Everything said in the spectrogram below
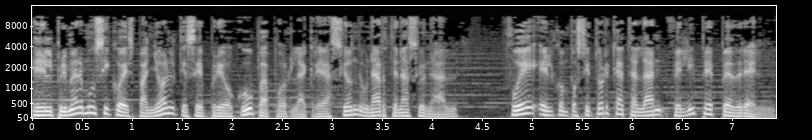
El primer músico español que se preocupa por la creación de un arte nacional fue el compositor catalán Felipe Pedrell,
